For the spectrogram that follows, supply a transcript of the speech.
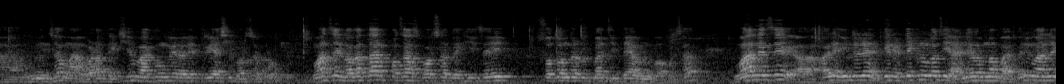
हुनुहुन्छ उहाँ वडाध्यक्ष उहाँको उमेर अहिले त्रियासी वर्ष हो उहाँ चाहिँ लगातार पचास वर्षदेखि चाहिँ स्वतन्त्र रूपमा जित्दै आउनुभएको छ। उहाँले चाहिँ अहिले इन्टरनेट के अरे टेक्नोलोजी हाई लेभल नभए पनि उहाँले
